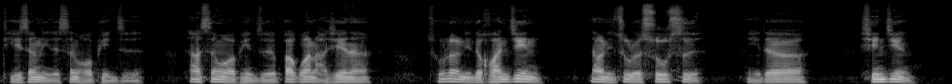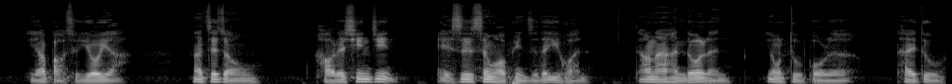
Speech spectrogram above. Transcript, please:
提升你的生活品质。那生活品质包括哪些呢？除了你的环境让你住的舒适，你的心境也要保持优雅。那这种好的心境也是生活品质的一环。当然，很多人用赌博的态度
